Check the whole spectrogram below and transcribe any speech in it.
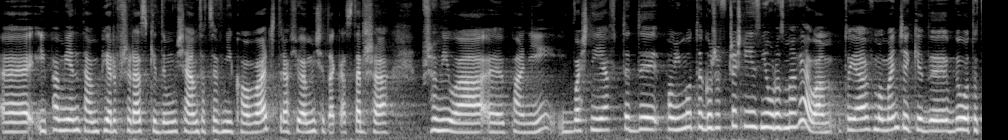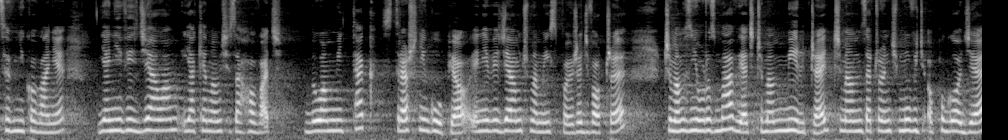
E, I pamiętam pierwszy raz, kiedy musiałam zacewnikować, trafiła mi się taka starsza, przemiła e, pani. I właśnie ja wtedy, pomimo tego, że wcześniej z nią rozmawiałam, to ja w momencie, kiedy było to cewnikowanie, ja nie wiedziałam, jak ja mam się zachować. Było mi tak strasznie głupio. Ja nie wiedziałam, czy mam jej spojrzeć w oczy, czy mam z nią rozmawiać, czy mam milczeć, czy mam zacząć mówić o pogodzie,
